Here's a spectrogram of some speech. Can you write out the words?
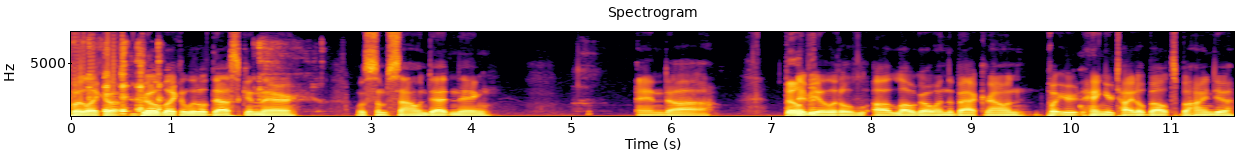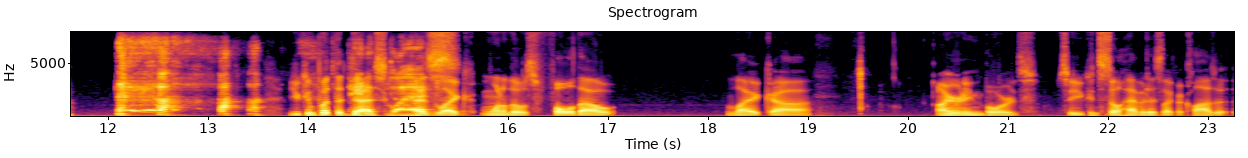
put like a build like a little desk in there with some sound deadening and uh Build maybe it- a little uh, logo in the background. Put your hang your title belts behind you. you can put the Paint desk black. as like one of those fold out like uh ironing boards so you can still have it as like a closet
